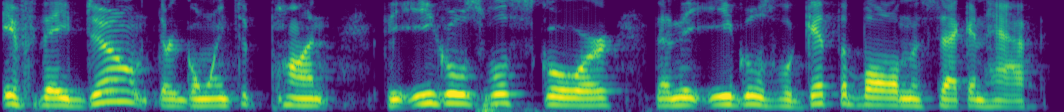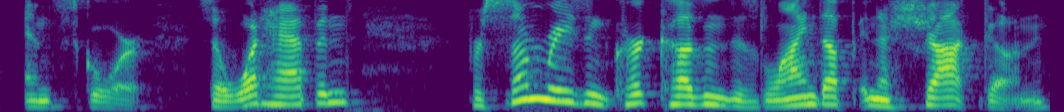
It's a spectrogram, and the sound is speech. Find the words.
If they don't, they're going to punt. The Eagles will score. Then the Eagles will get the ball in the second half and score. So what happened? For some reason, Kirk Cousins is lined up in a shotgun,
